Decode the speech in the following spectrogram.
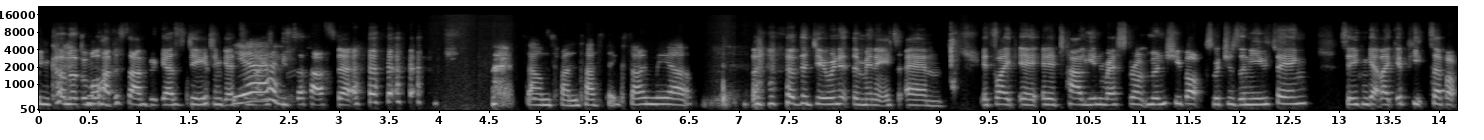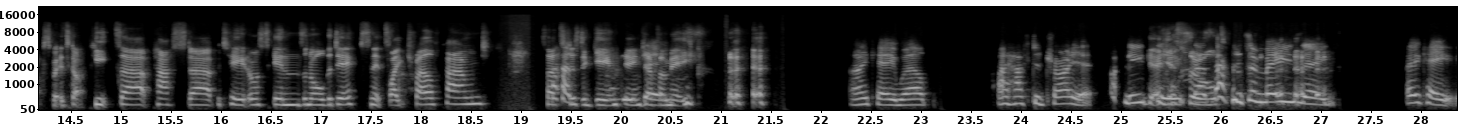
You can come up and we'll have a Sambucas date and get Yes. some nice pizza pasta. Sounds fantastic. Sign me up. They're doing it the minute. Um, it's like a- an Italian restaurant munchie box, which is a new thing. So you can get like a pizza box, but it's got pizza, pasta, potato skins, and all the dips, and it's like twelve pound. So that's That's just a game changer for me. Okay, well, I have to try it. I need Get to. That sounds amazing. okay,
